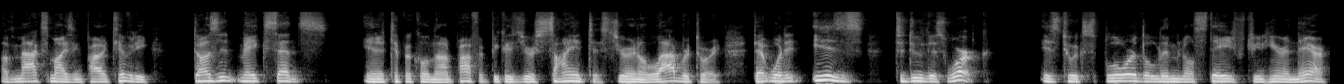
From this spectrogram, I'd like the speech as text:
of maximizing productivity doesn't make sense in a typical nonprofit because you're scientists, you're in a laboratory, that what it is to do this work is to explore the liminal stage between here and there,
